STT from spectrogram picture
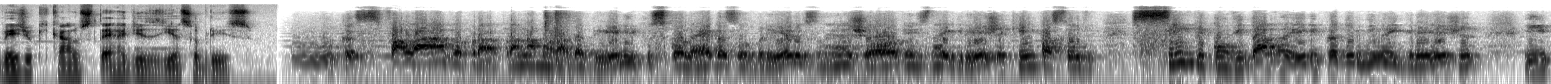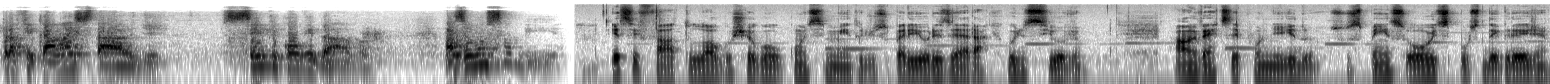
Veja o que Carlos Terra dizia sobre isso. O Lucas falava para a namorada dele e para os colegas obreiros, né, jovens na igreja, que o pastor sempre convidava ele para dormir na igreja e para ficar mais tarde. Sempre convidava. Mas eu não sabia. Esse fato logo chegou ao conhecimento de superiores hierárquicos de Silvio. Ao invés de ser punido, suspenso ou expulso da igreja,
